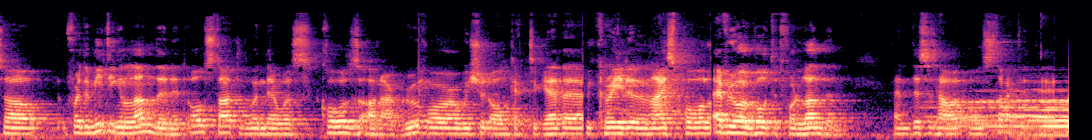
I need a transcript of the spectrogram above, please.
So for the meeting in London, it all started when there was calls on our group or we should all get together. We created a nice poll. Everyone voted for London. And this is how it all started.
